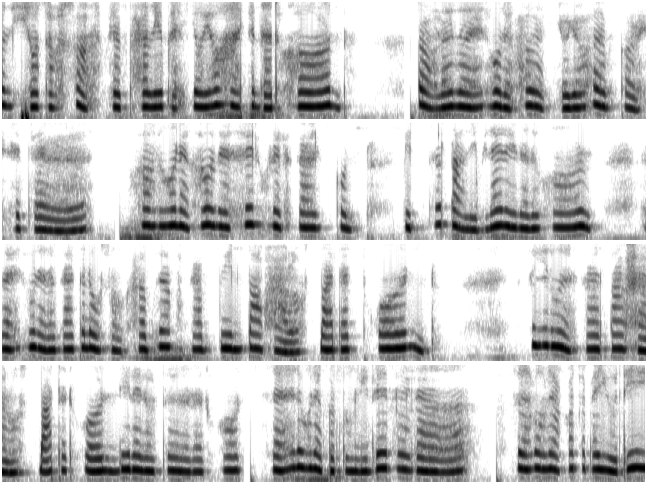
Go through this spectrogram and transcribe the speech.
วันนี้เราจะมาสอนเรียนทางเรียนแบบโยโย่ไฮกันนะทุกคนต่อเลยเลยให้ทุกคนเข้าแบบโยโย่ไฮไปก่อนเลยนะจ๊ะพอทุกคนเข้ามาให้ทุกคนเนี่ยทำการกดปิดหน้าต่างเรียนไปได้เลยนะทุกคนและให้ทุกคนเนี่ยทำการกระโดดสองครั้งเพื่อทำการปีนตามหาล็อกบาร์นะทุกคนซึ่งให้ทุกคนเนี่ยทำการตามหาล็อกบาร์นะทุกคนที่ได้เราเจอแล้วนะทุกคน และให้ทุกคนเนี่ยกดตรงนี้ได้เลยนะแล้วเราเนี่ยก็จะไปอยู่ที่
